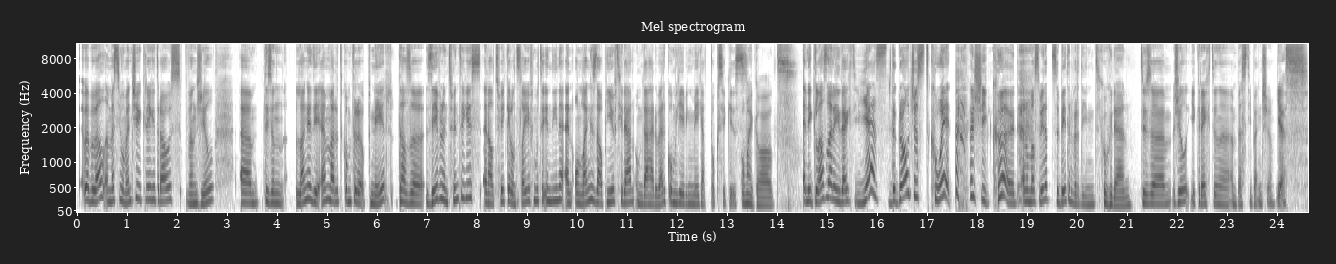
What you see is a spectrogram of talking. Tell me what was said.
we hebben wel een messy momentje gekregen trouwens, van Jill. Ehm, het is een lange DM, maar het komt erop neer dat ze 27 is en al twee keer ontslag heeft moeten indienen en onlangs dat opnieuw heeft gedaan omdat haar werkomgeving mega toxic is. Oh my god. En ik las dat en ik dacht, yes, the girl just quit. Because she could. En omdat ze weet dat ze beter verdient. Goed gedaan. Dus um, Jill, je krijgt een, eh, een bestiebandje. Yes.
